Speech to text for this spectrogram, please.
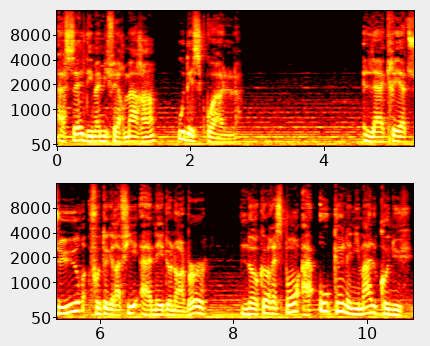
à celles des mammifères marins ou des squales. La créature, photographiée à Naden Harbor, ne correspond à aucun animal connu.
